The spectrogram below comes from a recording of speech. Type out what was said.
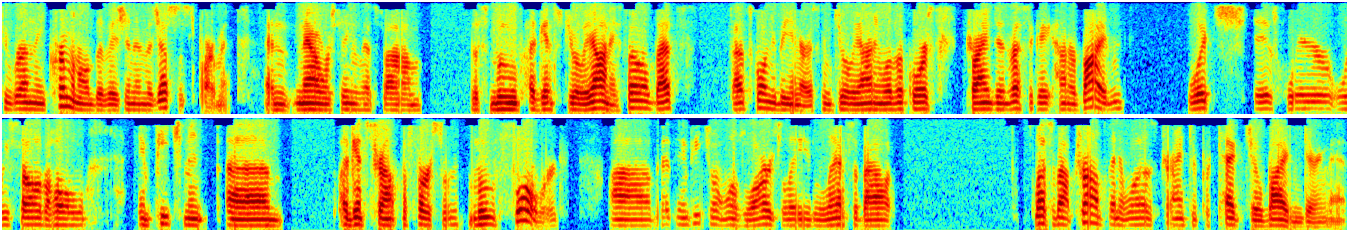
to run the criminal division in the Justice Department, and now we're seeing this um, this move against Giuliani. So that's that's going to be interesting. Giuliani was, of course, trying to investigate Hunter Biden, which is where we saw the whole impeachment um, against Trump, the first one, move forward. Uh, but the impeachment was largely less about less about Trump than it was trying to protect Joe Biden during that,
